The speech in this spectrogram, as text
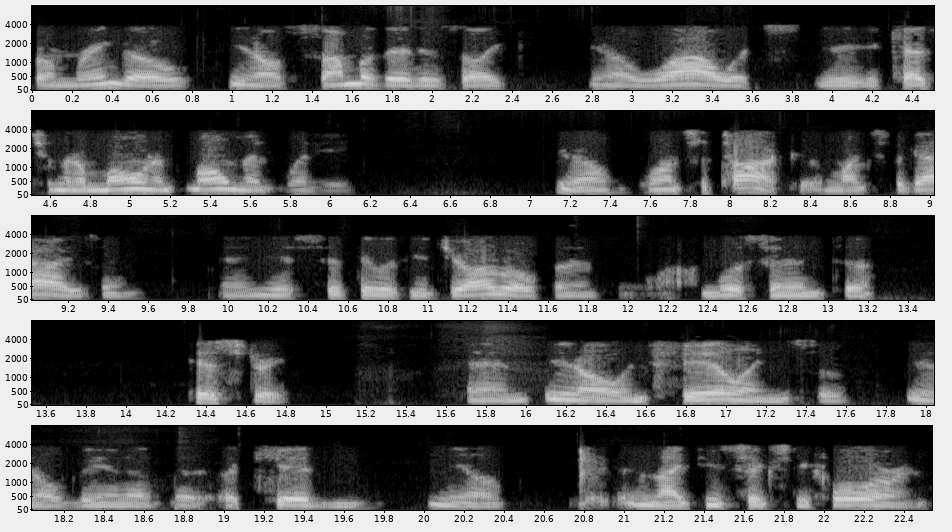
from Ringo, you know, some of it is like, you know, wow, it's you, you catch him in a moment moment when he, you know, wants to talk amongst the guys, and and you sit there with your jaw open, and wow, I'm listening to history, and you know, and feelings of you know being a, a, a kid, and you know, in 1964, and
